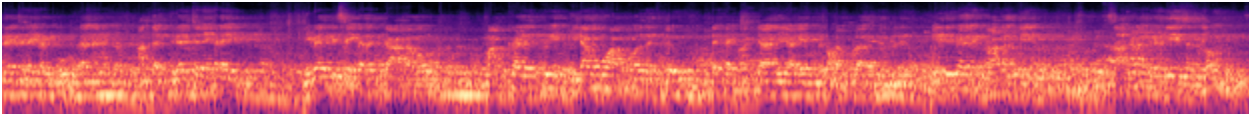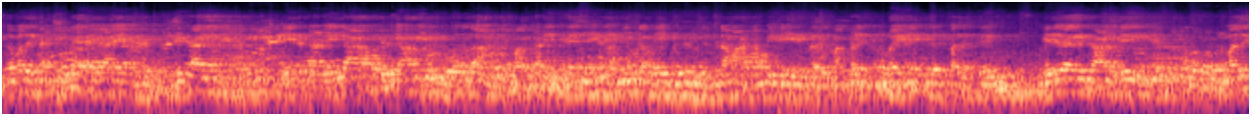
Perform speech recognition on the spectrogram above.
பிரச்சனைகள் உள்ளன. அந்த பிரச்சனைகளை நிவர்த்தி செய்வதற்காகவும் மக்களுக்கு இலகுவாக்குவதற்கும் இந்த கட்சி காரியாலயம் என்று எதிர்வரும் காலத்தில் சகல பிரதேசங்களும் எமது கட்சி காரியாலயம் நிகழும் ஏனென்றால் எல்லாரும் யாவையும் போதுதான் மக்களின் பிரச்சனைகளை நீக்க முடியும் என்று திடமான நம்பிக்கை இருக்கிறது மக்களின் முறைகளை கேட்பதற்கு எதிர்வரும் காலத்தில் நமது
